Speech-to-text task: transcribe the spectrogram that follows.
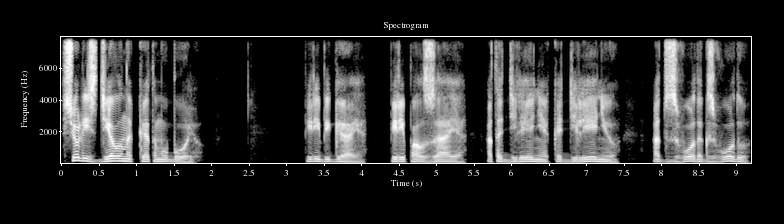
все ли сделано к этому бою. Перебегая, переползая от отделения к отделению, от взвода к взводу,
